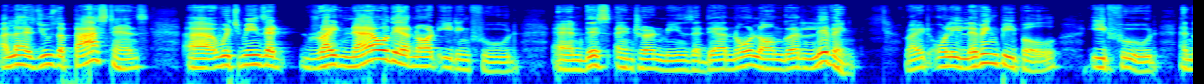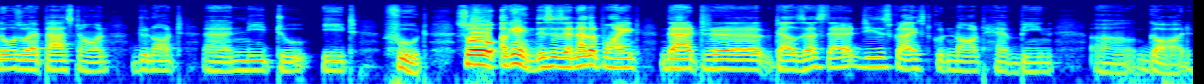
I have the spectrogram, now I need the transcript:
Allah has used the past tense, uh, which means that right now they are not eating food, and this in turn means that they are no longer living. Right? Only living people eat food, and those who have passed on do not uh, need to eat food. So, again, this is another point that uh, tells us that Jesus Christ could not have been uh, God.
